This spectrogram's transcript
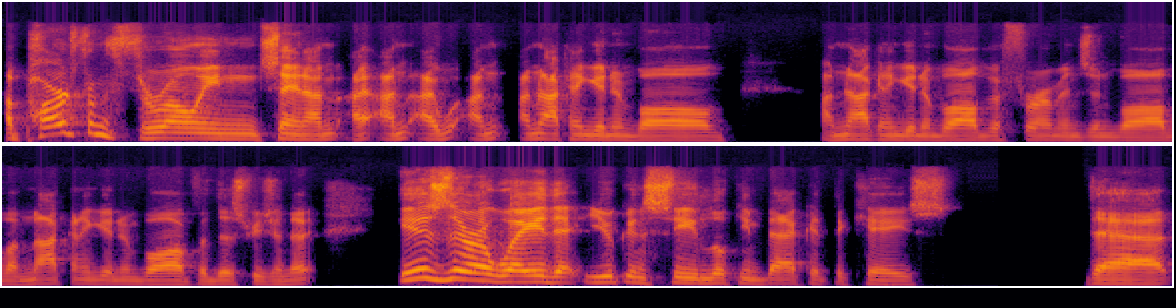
apart from throwing, saying, I'm, I'm, I'm, I'm not going to get involved, I'm not going to get involved if Fuhrman's involved, I'm not going to get involved for this reason. Is there a way that you can see, looking back at the case, that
